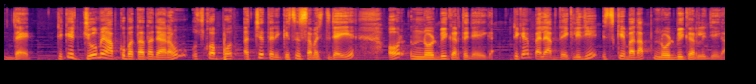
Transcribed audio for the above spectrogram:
दैट ठीक है? जो मैं आपको बताता जा रहा हूँ, उसको आप बहुत अच्छे तरीके से समझते जाइए और नोट भी करते जाइएगा। ठीक है, पहले आप देख लीजिए, इसके बाद आप नोट भी कर लीजिएगा।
